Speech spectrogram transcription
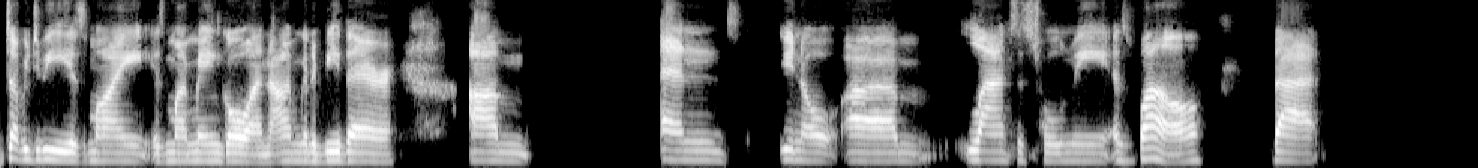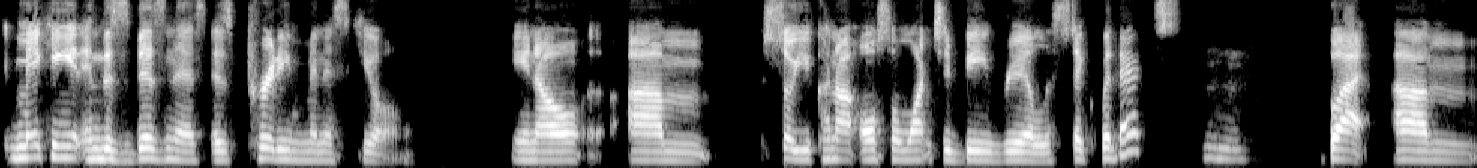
WWE is my is my main goal, and I'm going to be there. Um, and you know, um, Lance has told me as well that making it in this business is pretty minuscule you know um so you cannot also want to be realistic with it mm-hmm. but um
